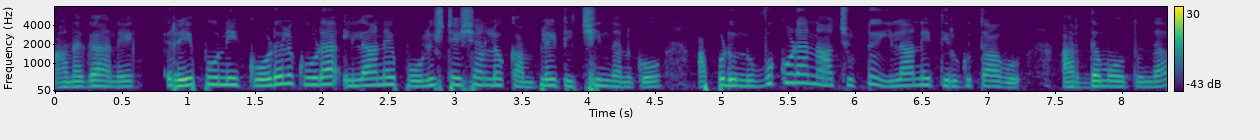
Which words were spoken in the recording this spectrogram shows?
అనగానే రేపు నీ కోడలు కూడా ఇలానే పోలీస్ స్టేషన్లో కంప్లైంట్ ఇచ్చిందనుకో అప్పుడు నువ్వు కూడా నా చుట్టూ ఇలానే తిరుగుతావు. అర్థమవుతుందా?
